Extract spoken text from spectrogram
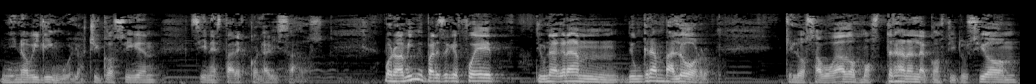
ni no bilingüe, los chicos siguen sin estar escolarizados. Bueno, a mí me parece que fue de, una gran, de un gran valor que los abogados mostraran la Constitución,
